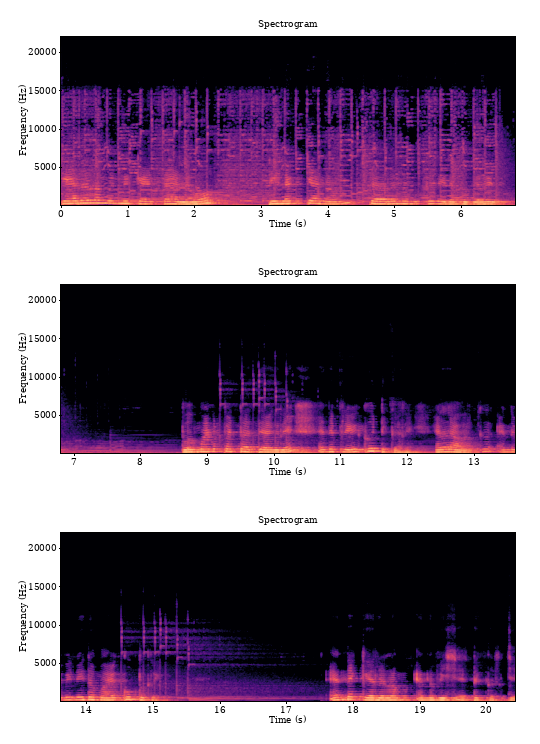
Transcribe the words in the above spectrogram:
കേരളം എന്ന് കേട്ടാലോ? തിലക്കണം സാറ് നമുക്ക് നിരമ്പുകളിൽ ബഹുമാനപ്പെട്ട അധ്യാപകരെ എന്റെ പ്രിയ കൂട്ടിക്കാരെ എല്ലാവർക്കും എന്റെ വിനീതമായ കൂട്ടുകൾ എന്റെ കേരളം എന്ന വിഷയത്തെക്കുറിച്ച്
